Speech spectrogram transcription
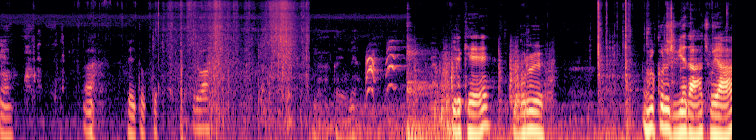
어. 아, 내일 또 올게. 이리 와. 가까이 오면 이렇게 물을 물그릇 위에다 줘야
